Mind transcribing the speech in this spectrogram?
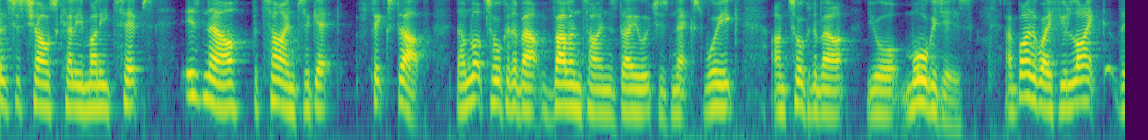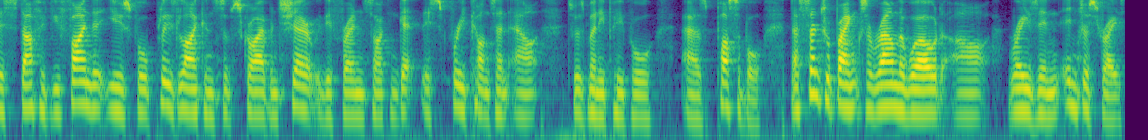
this is Charles Kelly Money Tips. Is now the time to get fixed up? Now, I'm not talking about Valentine's Day, which is next week. I'm talking about your mortgages. And by the way, if you like this stuff, if you find it useful, please like and subscribe and share it with your friends so I can get this free content out to as many people as possible. Now, central banks around the world are raising interest rates.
